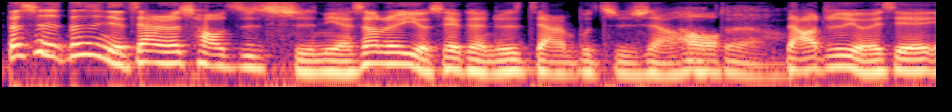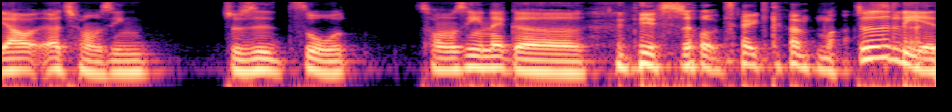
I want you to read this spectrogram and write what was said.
但是但是你的家人超支持你，啊相当于有些可能就是家人不支持，然后、哦对啊、然后就是有一些要要重新就是做重新那个，你手在干嘛？就是连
